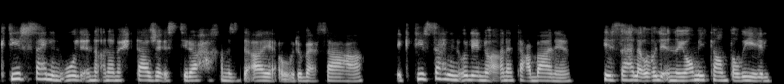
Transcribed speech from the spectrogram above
كثير سهل نقول إنه أنا محتاجة استراحة خمس دقائق أو ربع ساعة كثير سهل نقول إنه أنا تعبانة كثير سهل أقول إنه يومي كان طويل.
